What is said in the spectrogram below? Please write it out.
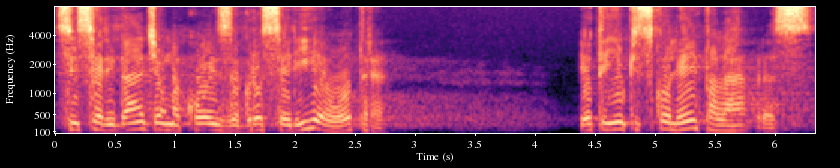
Sinceridade é uma coisa, grosseria é outra. Eu tenho que escolher palavras.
